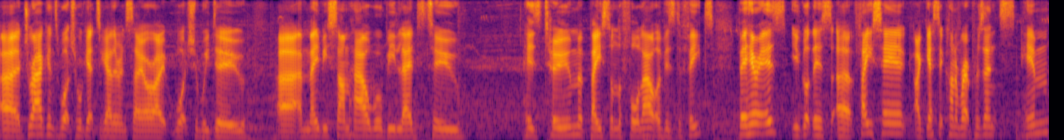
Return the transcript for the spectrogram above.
uh, Dragon's Watch will get together and say, alright, what should we do? Uh, and maybe somehow we'll be led to his tomb based on the fallout of his defeat. But here it is. You've got this uh, face here. I guess it kind of represents him.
